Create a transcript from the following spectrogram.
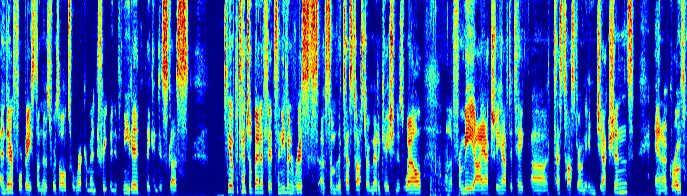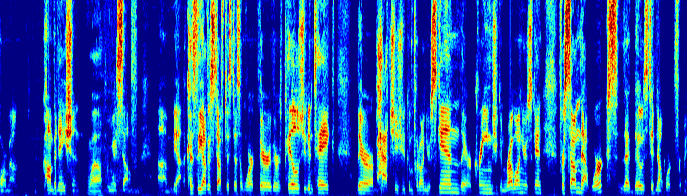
And therefore, based on those results, we'll recommend treatment if needed. They can discuss you know potential benefits and even risks of some of the testosterone medication as well. Uh, for me, I actually have to take uh, testosterone injections and a growth hormone combination Wow. for myself. Um, yeah, because the other stuff just doesn't work. There, there are pills you can take. There are patches you can put on your skin. There are creams you can rub on your skin. For some, that works. That those did not work for me.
